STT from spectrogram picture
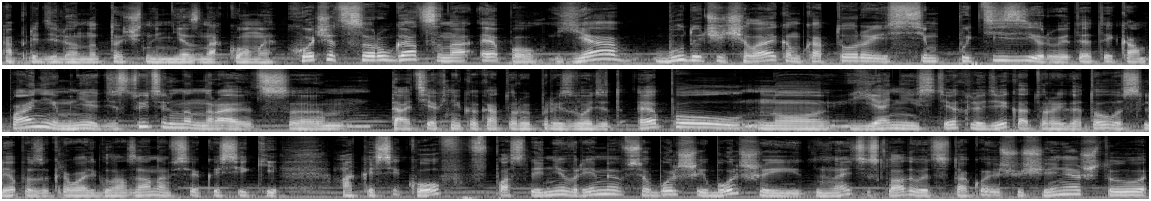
определенно точно незнакомы. Хочется ругаться на Apple. Я, будучи человеком, который симпатизирует этой компании, мне действительно нравится та техника, которую производит Apple, но я не из тех людей, которые готовы слепо закрывать глаза на все косяки. А косяков в последнее время все больше и больше, и, знаете, складывается такое ощущение, что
